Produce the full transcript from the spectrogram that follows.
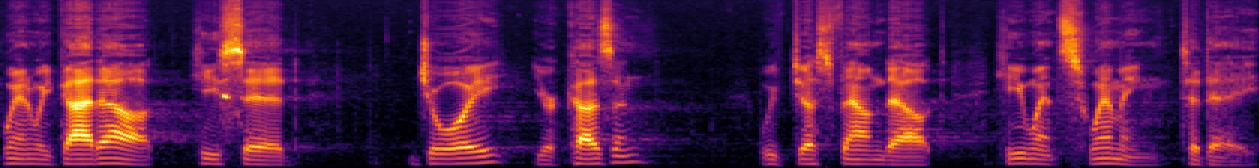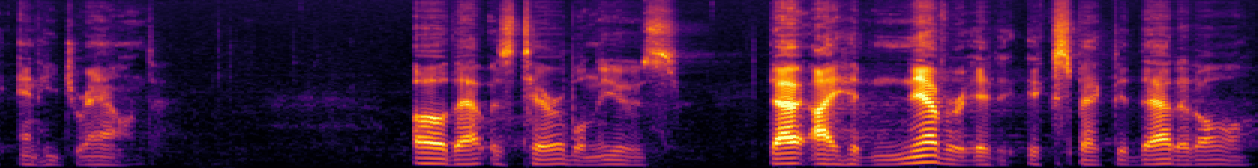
when we got out, he said, Joy, your cousin, We've just found out he went swimming today and he drowned. Oh, that was terrible news. That I had never expected that at all.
